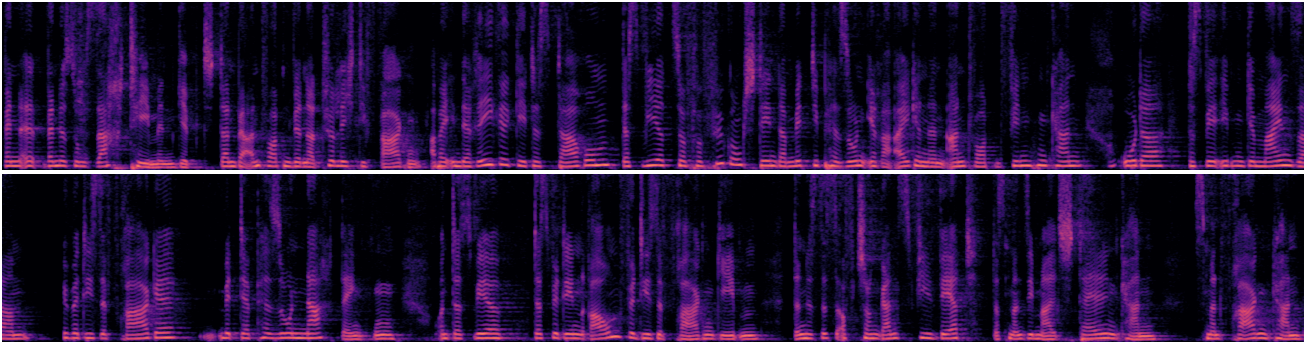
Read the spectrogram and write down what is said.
wenn, äh, wenn es um Sachthemen gibt, dann beantworten wir natürlich die Fragen. Aber in der Regel geht es darum, dass wir zur Verfügung stehen, damit die Person ihre eigenen Antworten finden kann oder dass wir eben gemeinsam über diese Frage mit der Person nachdenken und dass wir, dass wir den Raum für diese Fragen geben dann ist es oft schon ganz viel wert, dass man sie mal stellen kann, dass man fragen kann,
